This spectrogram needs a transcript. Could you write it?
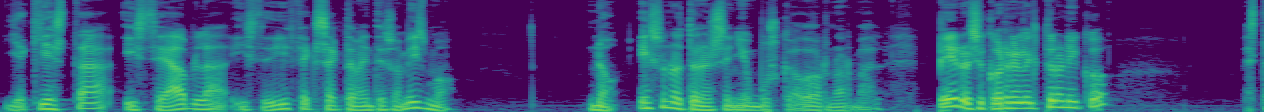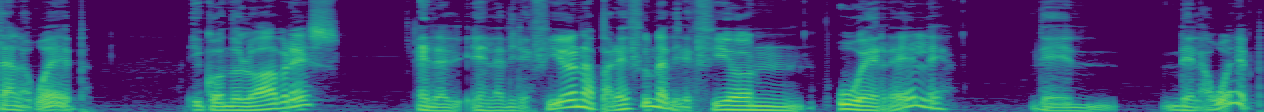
y aquí está y se habla y se dice exactamente eso mismo. No, eso no te lo enseña un buscador normal. Pero ese correo electrónico está en la web. Y cuando lo abres, en la, dirección aparece una dirección URL de, de la web.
